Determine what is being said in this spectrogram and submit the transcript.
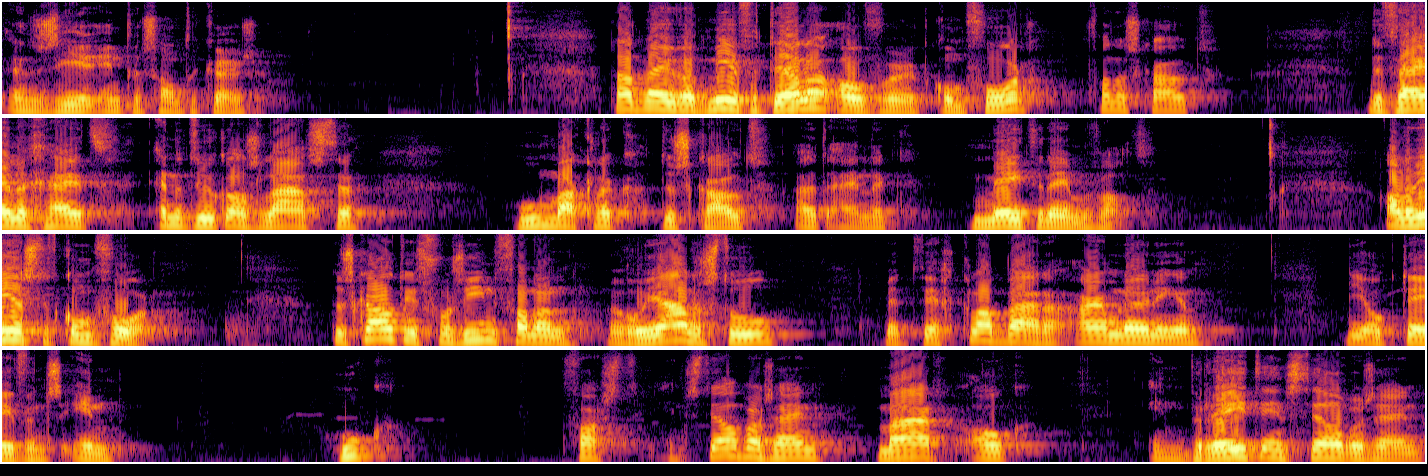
een zeer interessante keuze. Laat mij wat meer vertellen over het comfort van de Scout, de veiligheid en natuurlijk als laatste hoe makkelijk de Scout uiteindelijk mee te nemen valt. Allereerst het comfort. De Scout is voorzien van een royale stoel met wegklapbare armleuningen die ook tevens in hoek vast instelbaar zijn, maar ook in breedte instelbaar zijn,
